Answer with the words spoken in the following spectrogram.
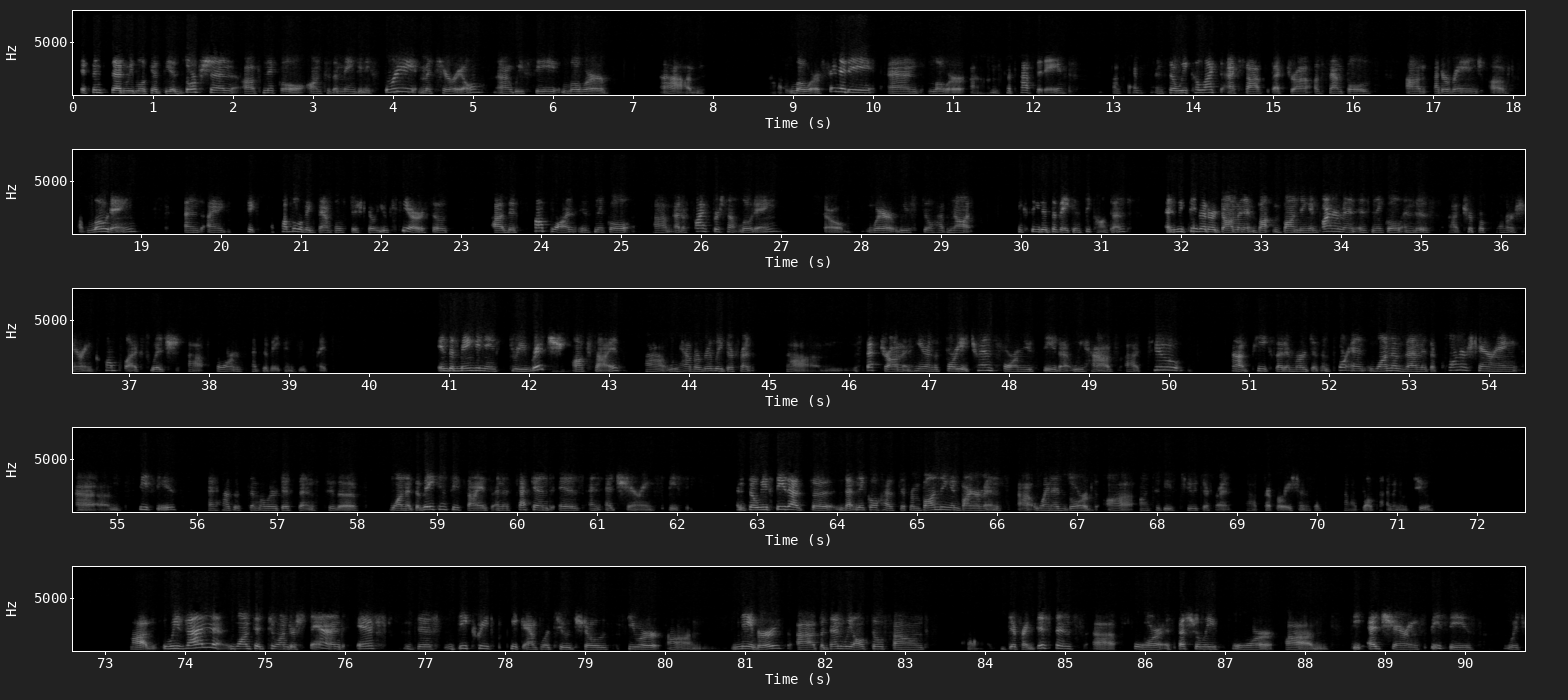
If instead we look at the adsorption of nickel onto the manganese 3 material, uh, we see lower, um, lower affinity and lower um, capacity. Okay, and so we collect EXAFS spectra of samples um, at a range of of loading. And I picked a couple of examples to show you here. So uh, this top one is nickel um, at a 5% loading, so where we still have not exceeded the vacancy content. And we see that our dominant bo bonding environment is nickel in this uh, triple corner sharing complex, which uh, forms at the vacancy site. In the manganese 3 rich oxide, uh, we have a really different um, spectrum. And here in the Fourier transform, you see that we have uh, two uh, peaks that emerge as important. One of them is a corner sharing um, species and has a similar distance to the one at the vacancy sites, and a second is an edge sharing species. And so we see that the that nickel has different bonding environments uh, when absorbed uh, onto these two different uh, preparations of uh, delta MnO2. Um, we then wanted to understand if this decreased peak amplitude shows fewer um, neighbors, uh, but then we also found uh, different distance uh, for, especially for um, the edge sharing species, which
